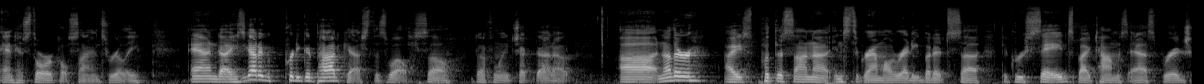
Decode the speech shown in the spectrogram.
and historical science, really. And uh, he's got a pretty good podcast as well, so definitely check that out. another, I put this on Instagram already, but it's The Crusades by Thomas Asbridge.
